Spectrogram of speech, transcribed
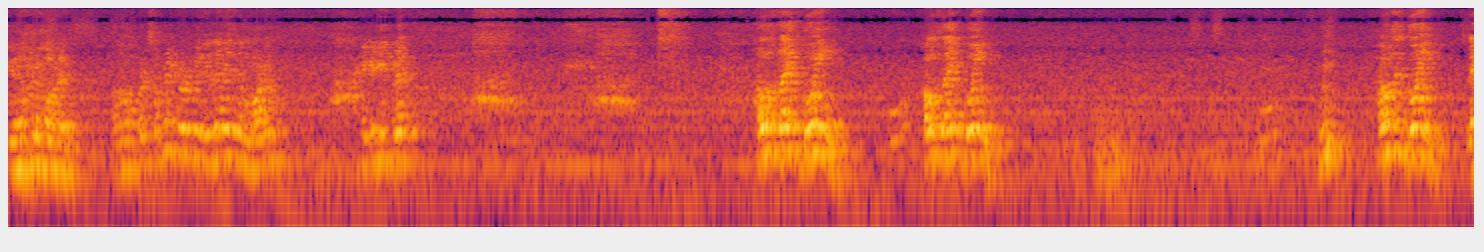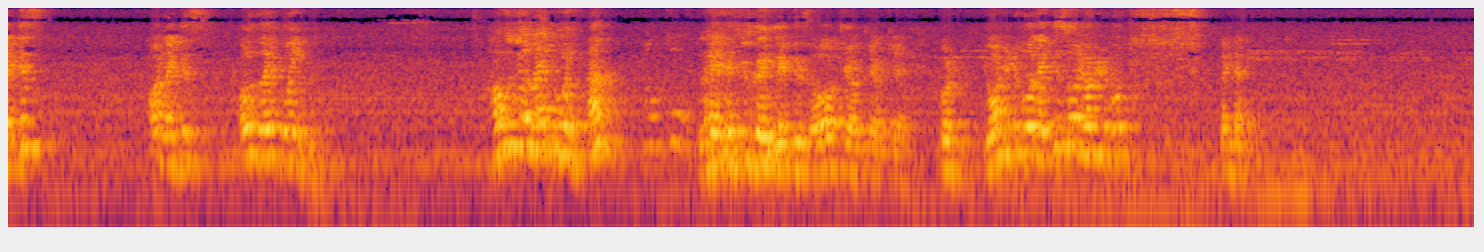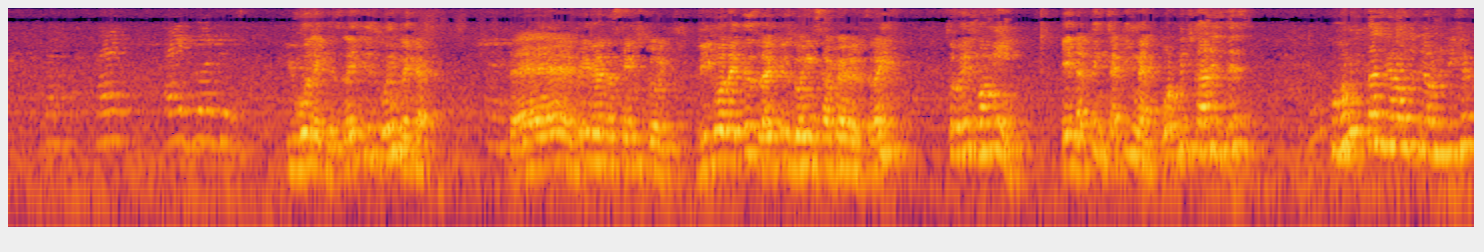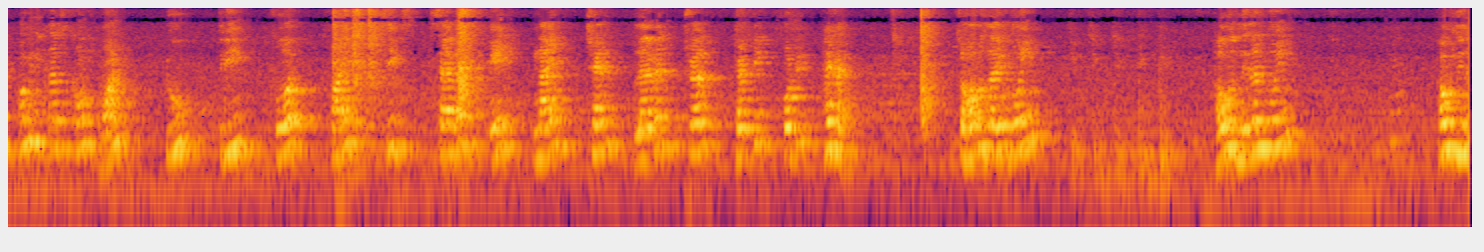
You're not a model. Uh, but somebody told me Nilan is a model. Take a deep breath. How's life going? How's life going? Hmm? How's it going? Like this? Or like this? How's life going? How's your life going? Huh? Life is going like this. Okay, okay, okay. Good. You want it to go like this or you want it to go like that? You go like this. Life is going like that. There, everywhere the same story. We go like this, life is going somewhere else, right? So where is mommy? Hey, nothing, checking man. What? Which car is this? Oh, how many cars you have on the, on the t-shirt? How many cars? Count. One, two, three, four, five, six, seven, eight, nine, ten, eleven, twelve, thirteen, fourteen. High five. So how is life going? How is Nilan going? How is Nilan?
